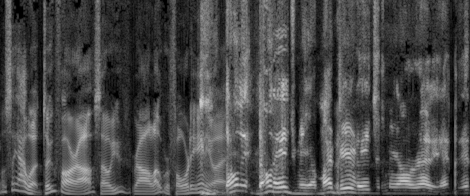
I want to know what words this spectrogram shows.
we'll see. I wasn't too far off. So you were all over forty anyway. Don't, don't age me. My beard ages me already. It, it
